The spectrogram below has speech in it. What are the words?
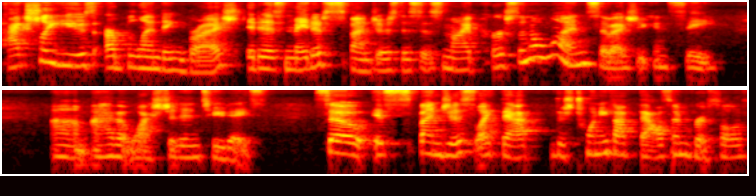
I actually use our blending brush. It is made of sponges. This is my personal one. So as you can see, um, I haven't washed it in two days. So it's sponges like that. There's 25,000 bristles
